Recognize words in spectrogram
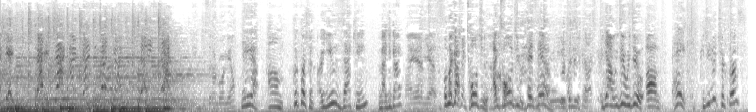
Jackie! That is Jack! I'm guy! That is Jack! Just the number one meal? Yeah, yeah. yeah. Um, quick question. Are you Zach King, the magic guy? I am, yes. Oh my gosh, I told you. I told you. It's him. Yeah, we do, we do. Um, hey, could you do a trick for us?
